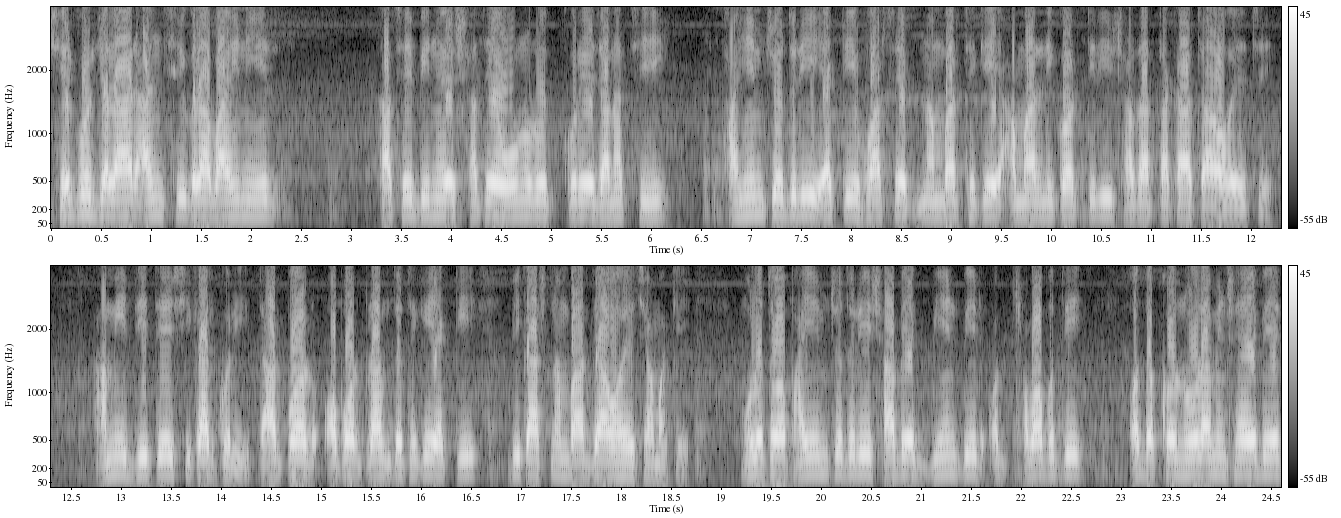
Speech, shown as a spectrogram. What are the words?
শেরপুর জেলার আইনশৃঙ্খলা বাহিনীর কাছে বিনয়ের সাথে অনুরোধ করে জানাচ্ছি, ফাহিম চৌধুরী একটি হোয়াটসঅ্যাপ নাম্বার থেকে আমার নিকট তিরিশ হাজার টাকা চাওয়া হয়েছে। আমি দিতে স্বীকার করি, তারপর অপর প্রান্ত থেকে একটি বিকাশ নাম্বার দেওয়া হয়েছে আমাকে। মূলত ফাহিম চৌধুরী সাবেক বিএনপির সভাপতি অধ্যক্ষ নুরুল আমিন সাহেবের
